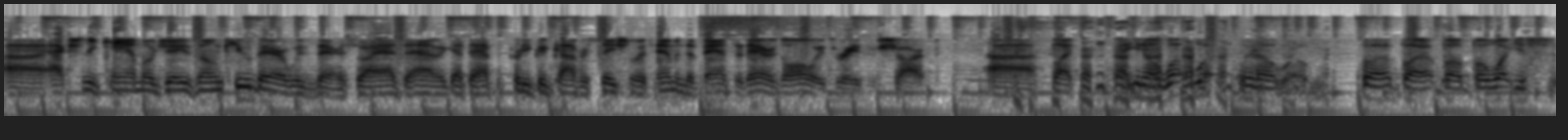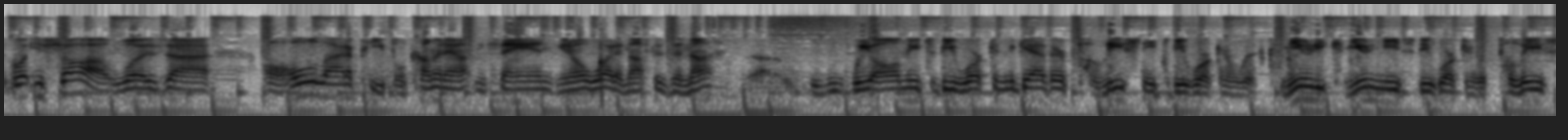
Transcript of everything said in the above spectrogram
Uh, actually, KMOJ's own Q Bear was there, so I had to have I got to have a pretty good conversation with him, and the banter there is always razor sharp. Uh, but you know what, what you know, but but but but what you what you saw was. Uh, a whole lot of people coming out and saying, you know what, enough is enough. Uh, we all need to be working together. Police need to be working with community. Community needs to be working with police.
